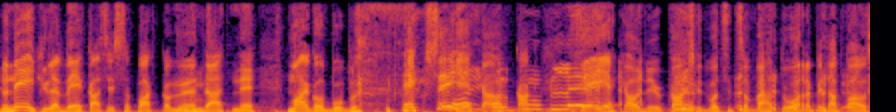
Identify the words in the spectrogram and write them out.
no ne ei kyllä Vegasissa pakko myöntää, että ne Michael Bublé, ei, se ei Michael ehkä ole, Bublé. se ei ehkä ole niinku 20 vuotta sitten, se on vähän tuorempi tapaus.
